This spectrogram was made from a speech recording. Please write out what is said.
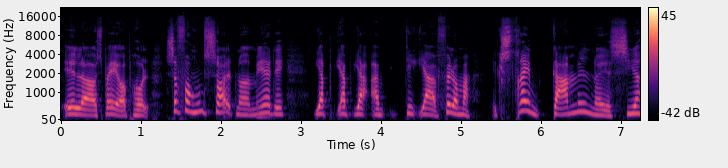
eller spagophold, så får hun solgt noget mere af det. Jeg, jeg, jeg, jeg, det, jeg føler mig ekstremt gammel, når jeg siger,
